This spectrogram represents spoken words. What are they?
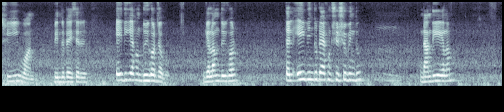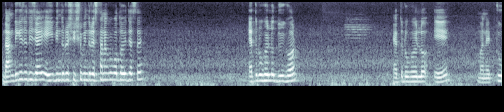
থ্রি ওয়ান বিন্দুটা এই সাইডে এইদিকে এখন দুই ঘর যাব। গেলাম দুই ঘর। তাহলে এই বিন্দুটা এখন শীর্ষবিন্দু। ডান দিকে গেলাম। ডান দিকে যদি যাই এই বিন্দুটা শীর্ষবিন্দুর স্থানাঙ্ক কত হইতেছে। এতটুকু হইল দুই ঘর। এতটুকু হইল এ মানে টু।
